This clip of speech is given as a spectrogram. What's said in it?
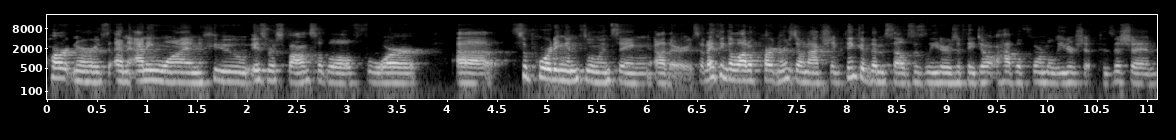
partners and anyone who is responsible for uh, supporting, influencing others. And I think a lot of partners don't actually think of themselves as leaders if they don't have a formal leadership position.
